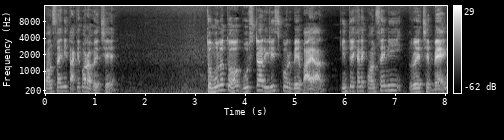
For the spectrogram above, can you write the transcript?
কনসাইনি তাকে করা হয়েছে, তো মূলত গুডসটা রিলিজ করবে বায়ার, কিন্তু এখানে কনসাইনি রয়েছে ব্যাংক।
